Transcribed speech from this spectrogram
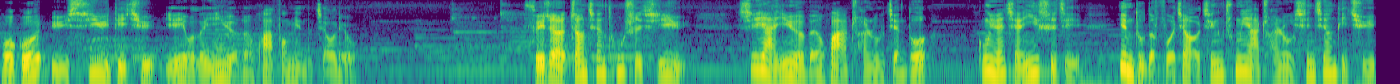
我国与西域地区也有了音乐文化方面的交流。随着张骞通使西域，西亚音乐文化传入渐多。公元前一世纪，印度的佛教经中亚传入新疆地区；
